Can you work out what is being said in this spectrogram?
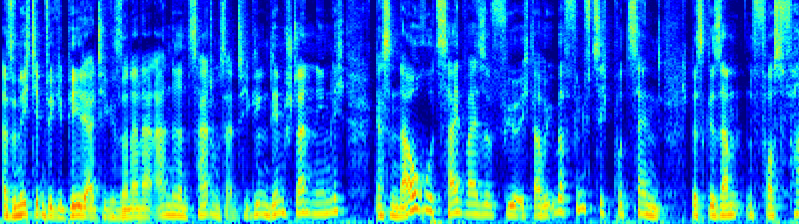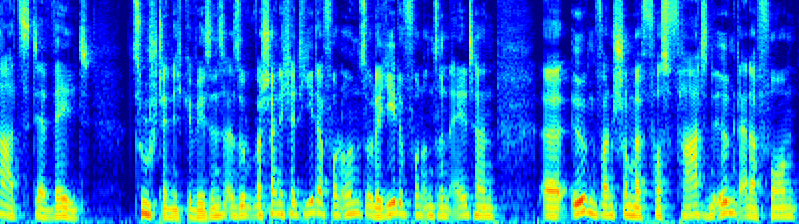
also nicht den Wikipedia-Artikel, sondern einen anderen Zeitungsartikel. In dem stand nämlich, dass Nauru zeitweise für, ich glaube, über 50 Prozent des gesamten Phosphats der Welt zuständig gewesen ist. Also wahrscheinlich hat jeder von uns oder jede von unseren Eltern äh, irgendwann schon mal Phosphat in irgendeiner Form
